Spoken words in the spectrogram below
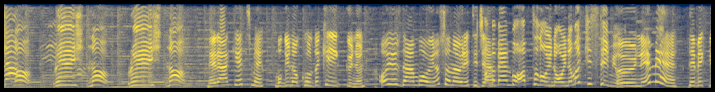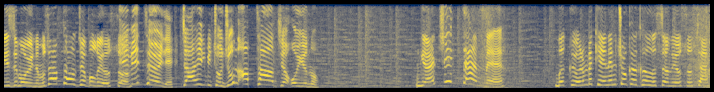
Rişna. Rişna. Rişna. Merak etme. Bugün okuldaki ilk günün. O yüzden bu oyunu sana öğreteceğim. Ama ben bu aptal oyunu oynamak istemiyorum. Öyle mi? Demek bizim oyunumuzu aptalca buluyorsun. Evet öyle. Cahil bir çocuğun aptalca oyunu. Gerçekten mi? Bakıyorum da kendini çok akıllı sanıyorsun sen.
